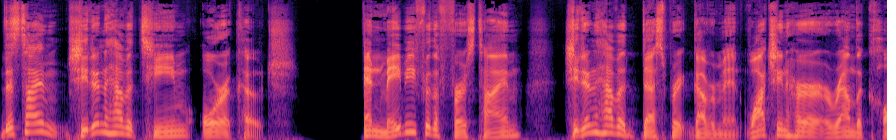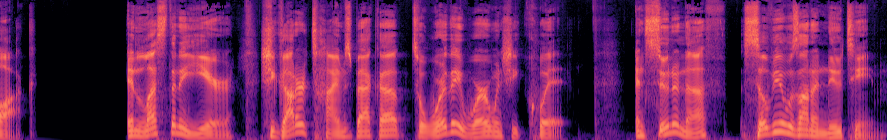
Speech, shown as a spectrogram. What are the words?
This time, she didn't have a team or a coach. And maybe for the first time, she didn't have a desperate government watching her around the clock. In less than a year, she got her times back up to where they were when she quit. And soon enough, Sylvia was on a new team,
